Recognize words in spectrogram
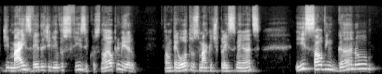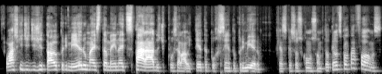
de mais venda de livros físicos, não é o primeiro. Então tem outros marketplaces bem antes. E, salvo engano, eu acho que de digital é o primeiro, mas também não é disparado, tipo, sei lá, 80% o primeiro que as pessoas consomem. Então tem outras plataformas.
